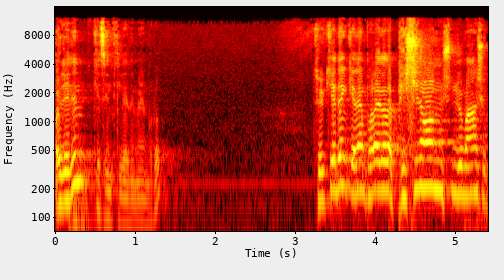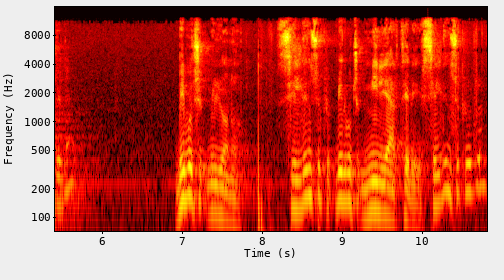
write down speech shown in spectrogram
ödedin kesintilerini memuru. Türkiye'den gelen parayla da peşin 13. maaş ödedin. Bir buçuk milyonu sildin süpür, bir buçuk milyar TL'yi sildin süpürdün.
